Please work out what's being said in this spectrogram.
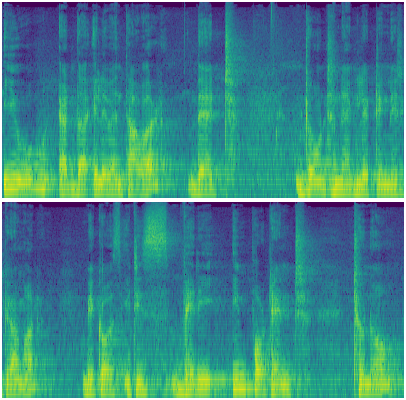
you at the 11th hour that don't neglect English grammar because it is very important to know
